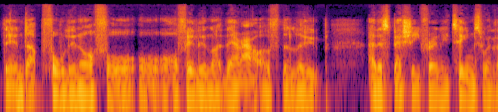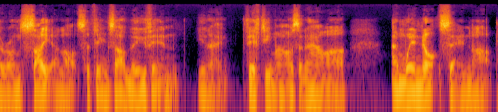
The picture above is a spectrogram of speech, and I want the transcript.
they end up falling off or, or, or feeling like they're out of the loop. And especially for any teams where they're on site a lot, so things are moving, you know, 50 miles an hour, and we're not setting up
